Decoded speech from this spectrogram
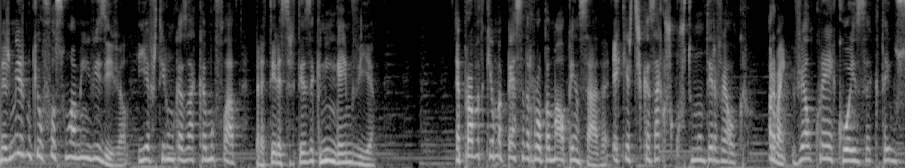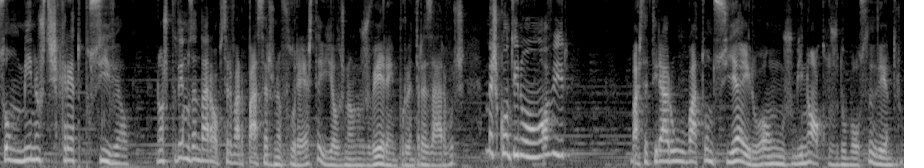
Mas mesmo que eu fosse um homem invisível, ia vestir um casaco camuflado, para ter a certeza que ninguém me via. A prova de que é uma peça de roupa mal pensada é que estes casacos costumam ter velcro. Ora bem, velcro é a coisa que tem o som menos discreto possível. Nós podemos andar a observar pássaros na floresta e eles não nos verem por entre as árvores, mas continuam a ouvir. Basta tirar o batom do cieiro ou uns binóculos do bolso de dentro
